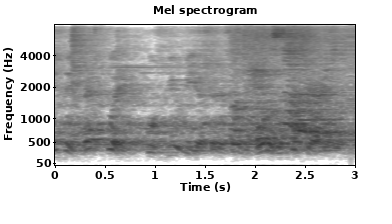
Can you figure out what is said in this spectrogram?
Disney Play, o filme e a seleção de bônus especiais.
